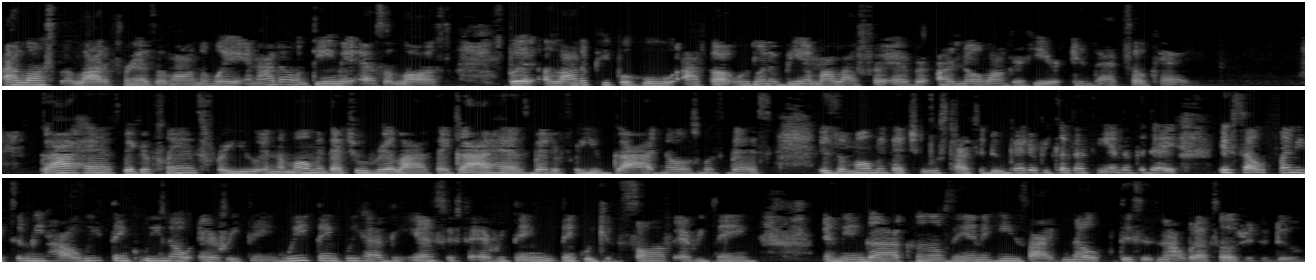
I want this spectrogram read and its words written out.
I lost a lot of friends along the way, and I don't deem it as a loss, but a lot of people who I thought were going to be in my life forever are no longer here, and that's okay. God has bigger plans for you. And the moment that you realize that God has better for you, God knows what's best, is the moment that you will start to do better. Because at the end of the day, it's so funny to me how we think we know everything. We think we have the answers to everything. We think we can solve everything. And then God comes in and He's like, Nope, this is not what I told you to do.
